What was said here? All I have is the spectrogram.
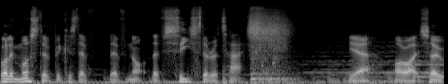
Well, it must have because they've they've not they've ceased their attack. Yeah. All right. So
